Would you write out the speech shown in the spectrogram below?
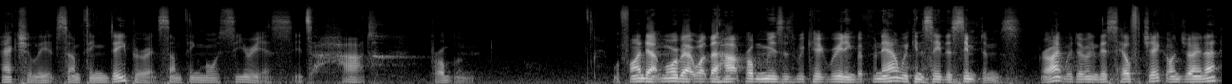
Actually, it's something deeper, it's something more serious. It's a heart problem. We'll find out more about what the heart problem is as we keep reading, but for now we can see the symptoms, right? We're doing this health check on Jonah.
